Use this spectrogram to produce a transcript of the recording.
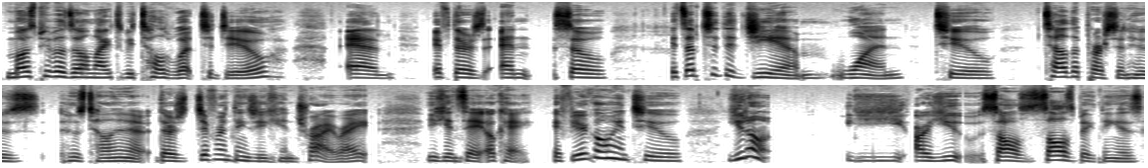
Most people don't like to be told what to do. And if there's, and so it's up to the GM, one, to tell the person who's who's telling it there's different things you can try right you can say okay if you're going to you don't are you saul's saul's big thing is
